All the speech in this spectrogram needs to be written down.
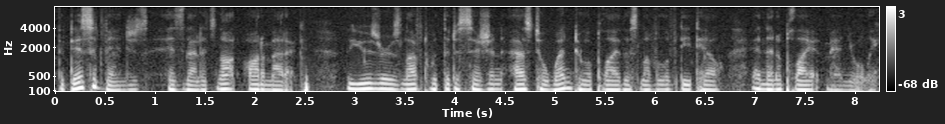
The disadvantage is that it's not automatic. The user is left with the decision as to when to apply this level of detail and then apply it manually.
